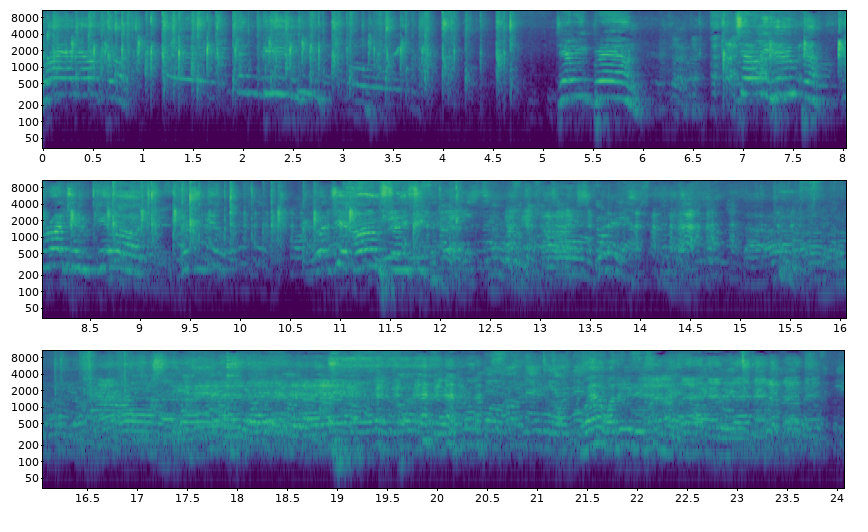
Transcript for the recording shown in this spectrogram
Brian out for B. Derek Brown, Charlie Hooper, Roger Gillard, Roger Armstrong. well, what do we do from there?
